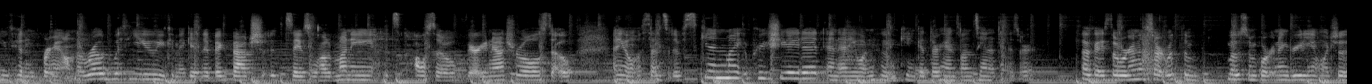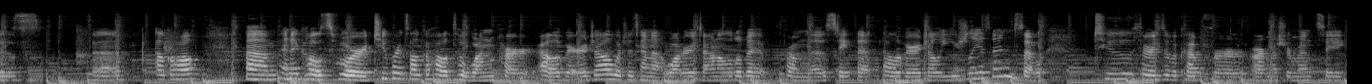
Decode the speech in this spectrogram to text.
you can bring it on the road with you. You can make it in a big batch. It saves a lot of money. It's also very natural. So anyone with sensitive skin might appreciate it and anyone who can't get their hands on sanitizer. Okay, so we're gonna start with the most important ingredient, which is the alcohol. Um, and it calls for two parts alcohol to one part aloe vera gel, which is gonna water it down a little bit from the state that aloe vera gel usually is in. So two thirds of a cup for our measurement's sake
